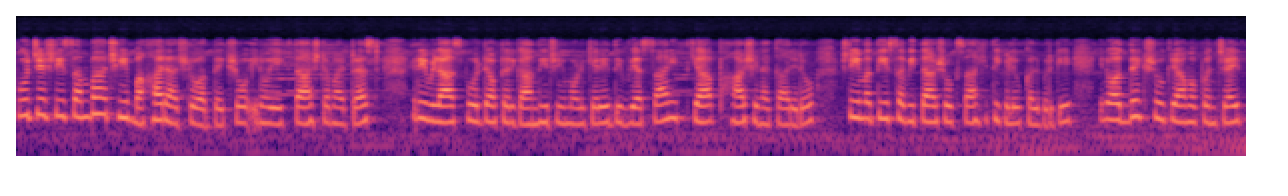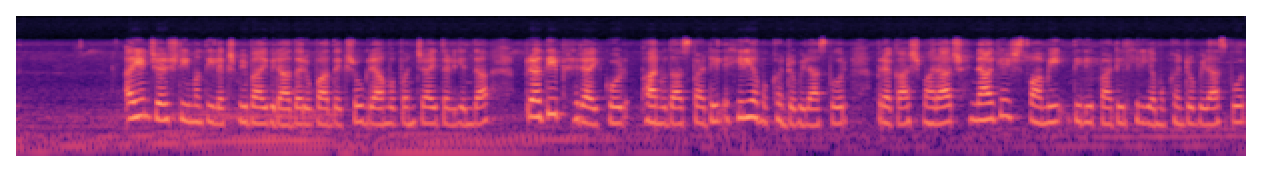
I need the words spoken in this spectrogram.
ಪೂಜ್ಯ ಶ್ರೀ ಸಂಭಾಜಿ ಮಹಾರಾಜರು ಅಧ್ಯಕ್ಷರು ಇನ್ನು ಏಕತಾಶ್ರಮ ಟ್ರಸ್ಟ್, ಶ್ರೀ ವಿಳಾಸ್ಪುರ್ ಡಾಕ್ಟರ್ ಗಾಂಧೀಜಿ ಮೊಳಕೆರೆ ದಿವ್ಯ ಸಾನ್ನಿಧ್ಯ ಭಾಷಣಕಾರರು ಶ್ರೀಮತಿ ಸವಿತಾ ಅಶೋಕ್ ಸಾಹಿತಿಗಳು ಕಲಬುರಗಿ, ಇನ್ನು ಅಧ್ಯಕ್ಷರು ಗ್ರಾಮ ಪಂಚಾಯತ್ ಐಎನ್ಜೆ ಶ್ರೀಮತಿ ಲಕ್ಷ್ಮೀಬಾಯಿ ಬಿರಾದರ್ ಉಪಾಧ್ಯಕ್ಷರು ಗ್ರಾಮ ಪಂಚಾಯತ್ ಅಳಿಯಿಂದ ಪ್ರದೀಪ್ ರೈಕೋಡ್ ಭಾನುದಾಸ್ ಪಾಟೀಲ್, ಹಿರಿಯ ಮುಖಂಡರು ವಿಲಾಸ್ಪುರ್ ಪ್ರಕಾಶ್ ಮಹಾರಾಜ್, ನಾಗೇಶ್ ಸ್ವಾಮಿ, ದಿಲೀಪ್ ಪಾಟೀಲ್, ಹಿರಿಯ ಮುಖಂಡರು ವಿಲಾಸ್ಪುರ್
